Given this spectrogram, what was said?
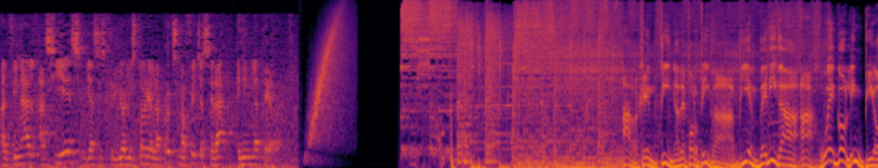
al final así es, ya se escribió la historia. La próxima fecha será en Inglaterra. Argentina Deportiva, bienvenida a Juego Limpio.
